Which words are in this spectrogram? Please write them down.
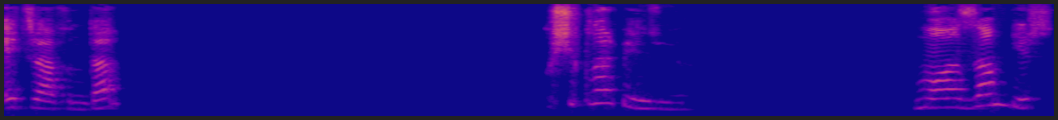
etrafında ışıklar beliriyor. Muazzam bir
